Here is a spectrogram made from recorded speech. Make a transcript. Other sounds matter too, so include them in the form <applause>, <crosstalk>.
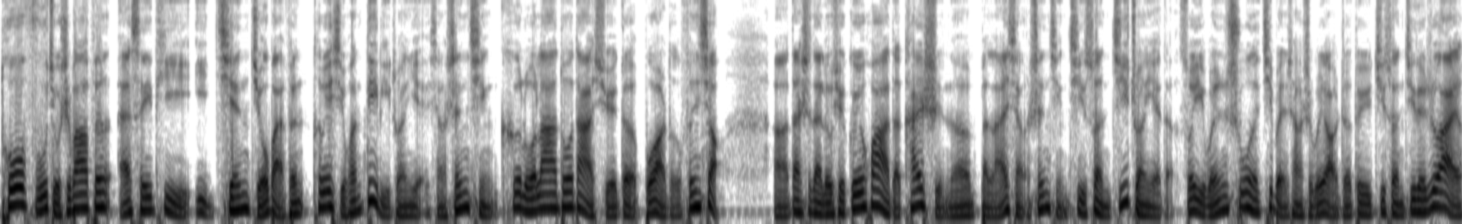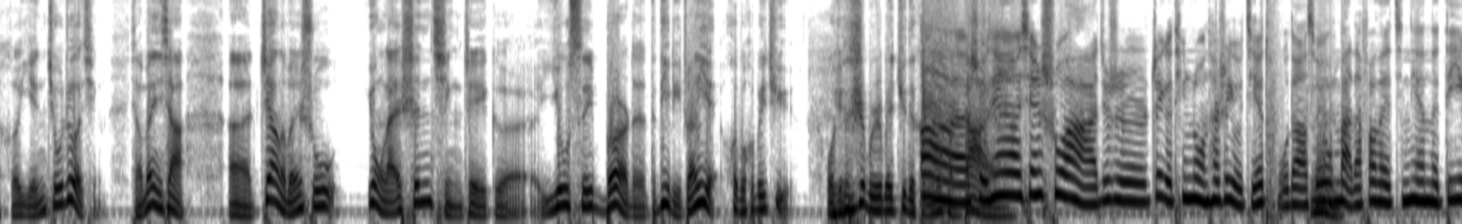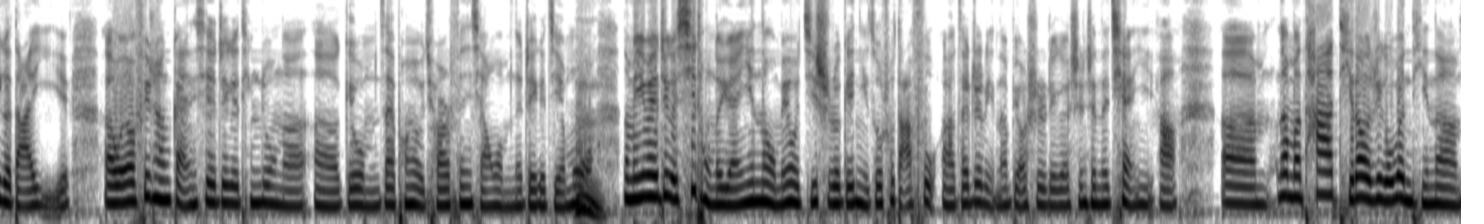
托福九十八分，SAT 一千九百分，特别喜欢地理专业，想申请科罗拉多大学的博尔德分校。啊、但是在留学规划的开始呢，本来想申请计算机专业的，所以文书呢基本上是围绕着对于计算机的热爱和研究热情。想问一下，呃，这样的文书用来申请这个 UC Bird 的地理专业会不会被拒？我觉得是不是被拒的可能性很大呀、啊，首先要先说啊，就是这个听众他是有截图的，所以我们把它放在今天的第一个答疑。呃，我要非常感谢这个听众呢，呃，给我们在朋友圈分享我们的这个节目。嗯那么因为这个系统的原因呢，我没有及时的给你做出答复啊，在这里呢表示这个深深的歉意啊。呃，那么他提到的这个问题呢。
